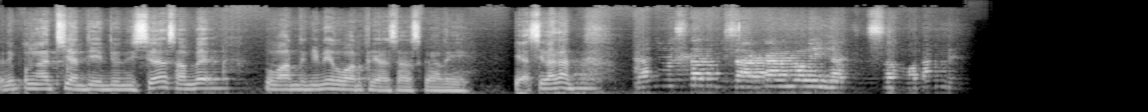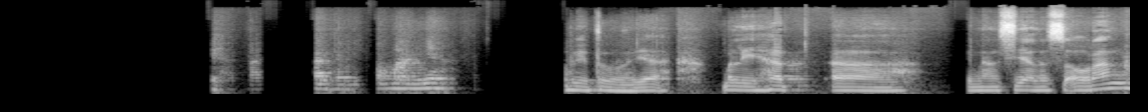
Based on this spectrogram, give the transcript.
Jadi pengajian di Indonesia sampai luar negeri ini luar biasa sekali. Ya silakan. Dan Ustaz bisakah melihat seseorang dari kelihatan dari temannya Begitu ya, melihat eh, finansial seseorang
